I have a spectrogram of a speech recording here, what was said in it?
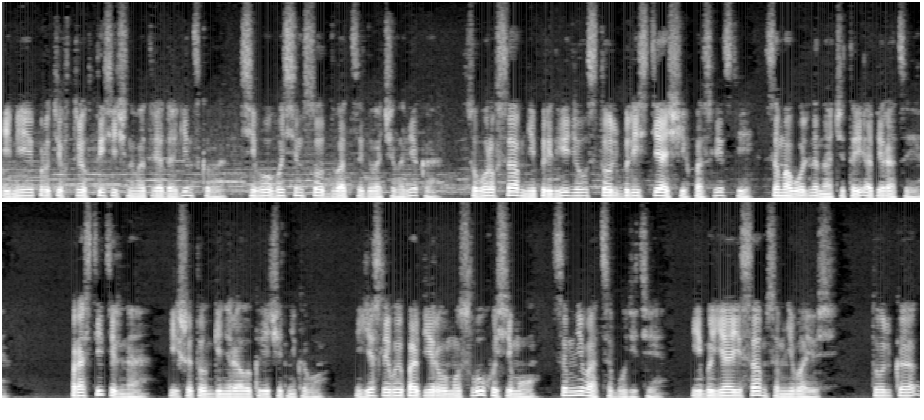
Имея против трехтысячного отряда Агинского всего 822 человека, Суворов сам не предвидел столь блестящих последствий самовольно начатой операции. «Простительно», — пишет он генералу Кречетникову, если вы по первому слуху сему сомневаться будете, ибо я и сам сомневаюсь, только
